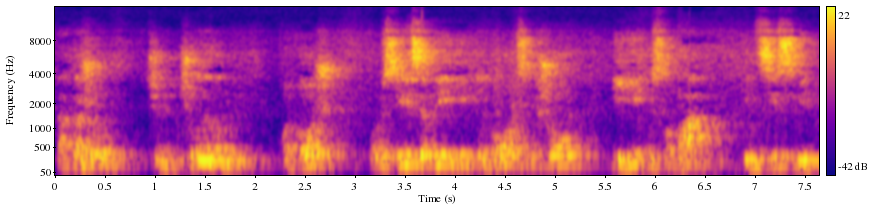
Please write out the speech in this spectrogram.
Та кажу, чи не чули вони? Отож, по всій землі їхній голос пішов, і їхні слова в кінці світу.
